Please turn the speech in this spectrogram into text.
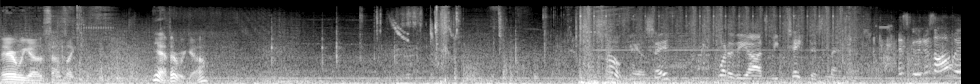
There we go. It sounds like... Yeah, there we go. Oh, so, Failsafe, what are the odds we take this land? As good as always.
